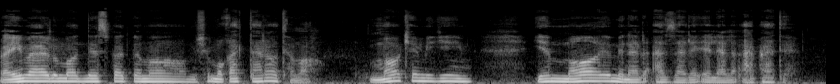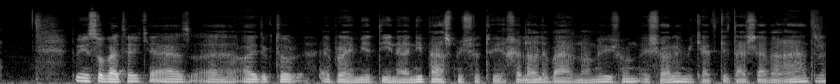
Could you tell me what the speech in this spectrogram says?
و این معلومات نسبت به ما میشه مقدرات ما. ما که میگیم یه ماه من الازل الالعبده تو این صحبت هایی که از آی دکتر ابراهیمی دینانی پخش می‌شد توی خلال برنامه ایشون اشاره می‌کرد که در شب قدر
